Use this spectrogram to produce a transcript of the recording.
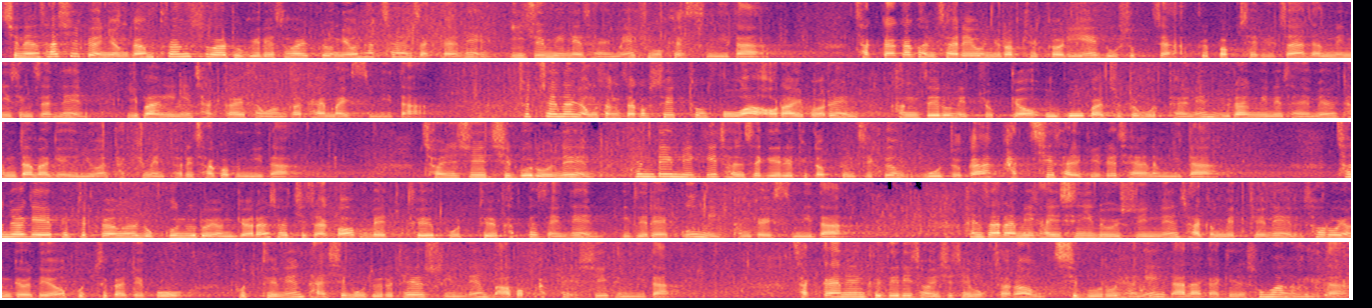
지난 40여 년간 프랑스와 독일에서 활동해온 하차연 작가는 이주민의 삶에 주목했습니다. 작가가 관찰해온 유럽 길거리의 노숙자, 불법 체류자, 난민 희생자는 이방인인 작가의 상황과 닮아 있습니다. 투채널 영상 작업 스위트홈4와 어라이벌은 강제로 내쫓겨 오고 가지도 못하는 유랑민의 삶을 담담하게 은유한 다큐멘터리 작업입니다. 전시 집으로는 팬데믹이 전 세계를 뒤덮은 지금 모두가 같이 살기를 제안합니다. 천여 개의 페트병을 노끈으로 연결한 설치 작업, 매트, 보트, 카펫에는 이들의 꿈이 담겨 있습니다. 한 사람이 간신히 놓을 수 있는 작은 매트는 서로 연결되어 보트가 되고 보트는 다시 모두를 태울 수 있는 마법 카펫이 됩니다. 작가는 그들이 전시 제목처럼 집으로 향해 날아가길 소망합니다.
